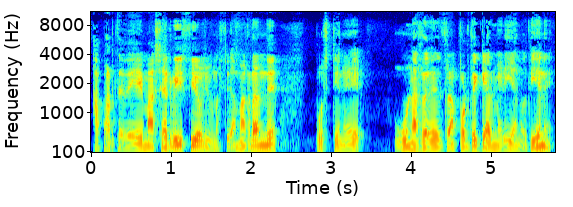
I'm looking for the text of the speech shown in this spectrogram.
aparte de más servicios y una ciudad más grande, pues tiene una red de transporte que Almería no tiene.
